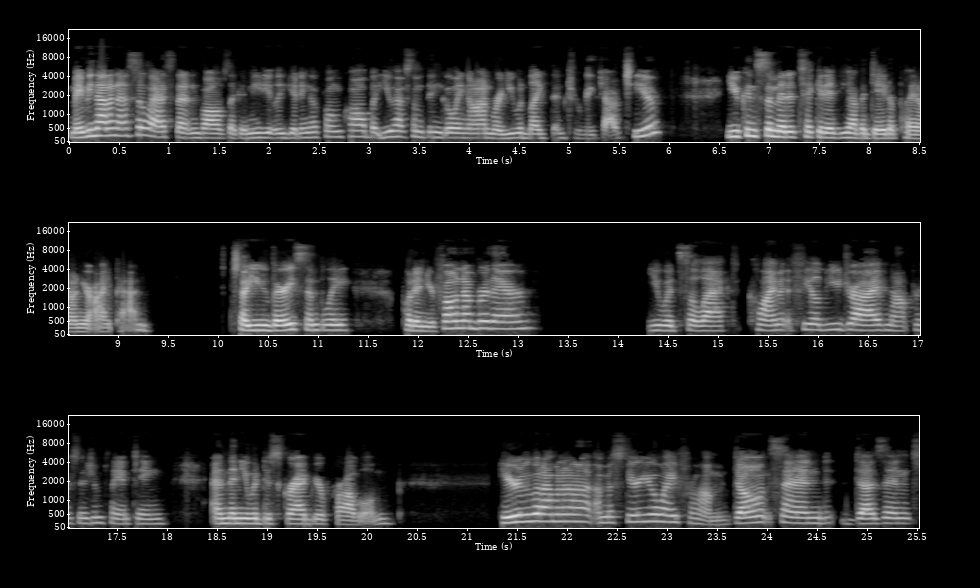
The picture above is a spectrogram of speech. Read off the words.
Maybe not an SOS that involves like immediately getting a phone call, but you have something going on where you would like them to reach out to you. You can submit a ticket if you have a data plan on your iPad. So you very simply put in your phone number there. You would select Climate FieldView Drive, not precision planting, and then you would describe your problem here's what I'm gonna I'm gonna steer you away from. Don't send doesn't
